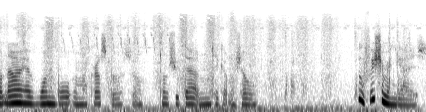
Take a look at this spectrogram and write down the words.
Well, now I have one bolt on my crossbow, so don't shoot that. I'm gonna take out my shovel. Ooh, fisherman guys.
